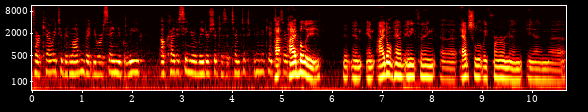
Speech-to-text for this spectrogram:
Zarqawi to bin Laden, but you are saying you believe Al Qaeda senior leadership has attempted to communicate to I, Zarqawi? I believe, and, and, and I don't have anything uh, absolutely firm in in uh,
